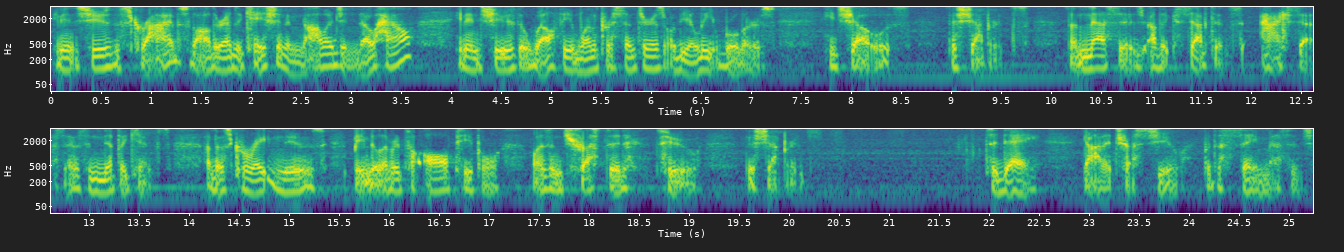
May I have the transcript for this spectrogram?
He didn't choose the scribes with all their education and knowledge and know how. He didn't choose the wealthy one percenters or the elite rulers. He chose the shepherds the message of acceptance, access, and significance of this great news being delivered to all people was entrusted to the shepherds. Today, God entrusts you with the same message.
